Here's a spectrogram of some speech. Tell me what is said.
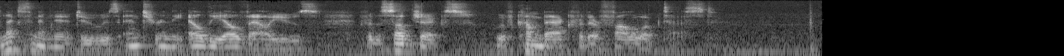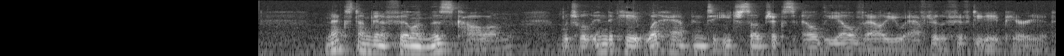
The next thing I'm going to do is enter in the LDL values for the subjects who have come back for their follow-up test. Next I'm going to fill in this column which will indicate what happened to each subject's LDL value after the 50-day period.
